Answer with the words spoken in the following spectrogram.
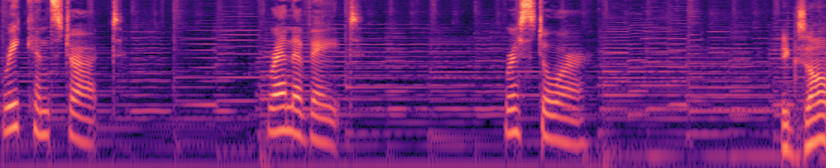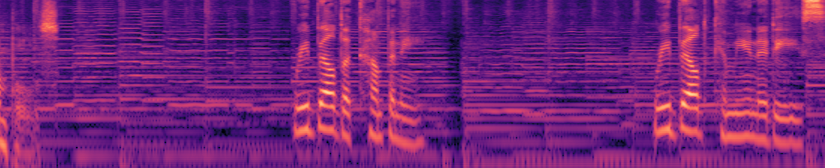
Reconstruct, Renovate, Restore. Examples Rebuild a company. Rebuild communities.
